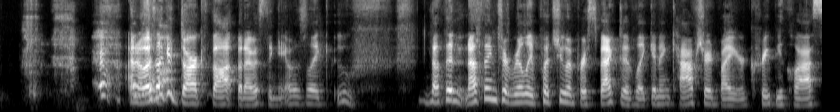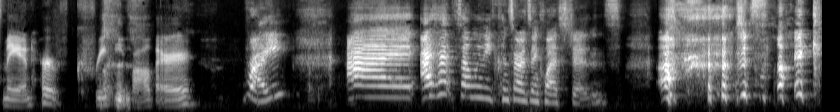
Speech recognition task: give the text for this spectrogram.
I know it it's was like a dark thought, but I was thinking, I was like, oof, nothing, nothing to really put you in perspective, like getting captured by your creepy classmate and her creepy father. right. I I had so many concerns and questions. just like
